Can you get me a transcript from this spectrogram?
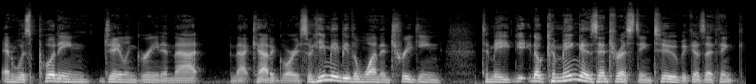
and was putting Jalen Green in that in that category. So he may be the one intriguing to me. You know, Kuminga is interesting too because I think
